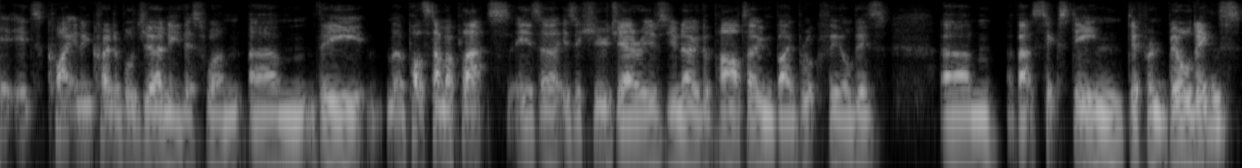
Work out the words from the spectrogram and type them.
it's quite an incredible journey. This one, um, the uh, Potsdamer Platz is a is a huge area. As you know, the part owned by Brookfield is um, about 16 different buildings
